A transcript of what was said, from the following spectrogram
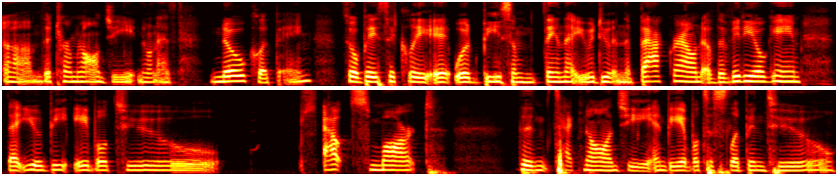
um, the terminology known as no clipping. So basically, it would be something that you would do in the background of the video game that you'd be able to outsmart the technology and be able to slip into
